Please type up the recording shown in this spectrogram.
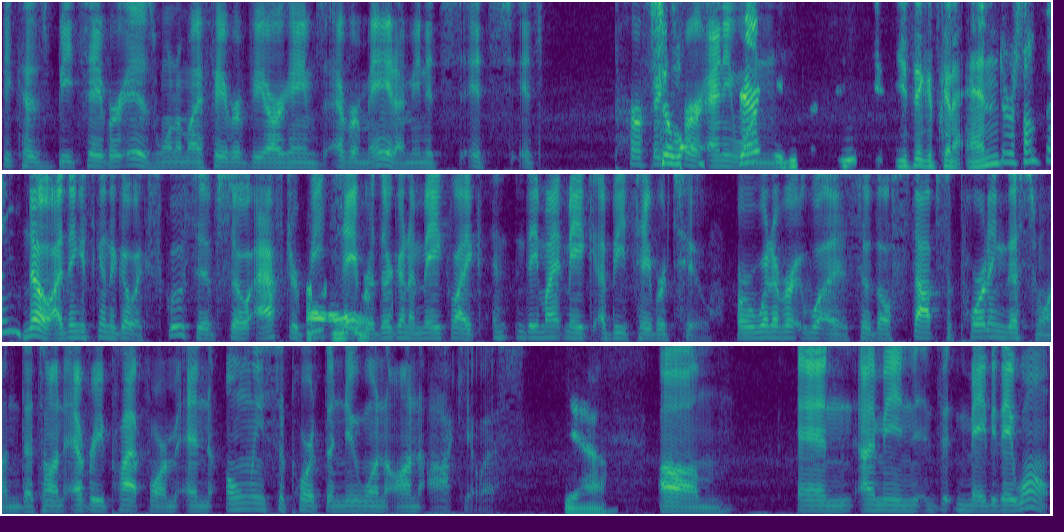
because Beat Saber is one of my favorite VR games ever made. I mean, it's it's it's perfect So for anyone. You, think it's going to end or something? No, I think it's going to go exclusive. So after Beat Oh. Saber, they're going to make like they might make a Beat Saber 2 or whatever it was. So they'll stop supporting this one that's on every platform and only support the new one on Oculus. Yeah. Um and I mean th- maybe they won't.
